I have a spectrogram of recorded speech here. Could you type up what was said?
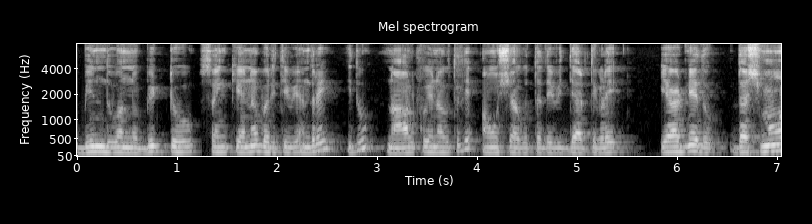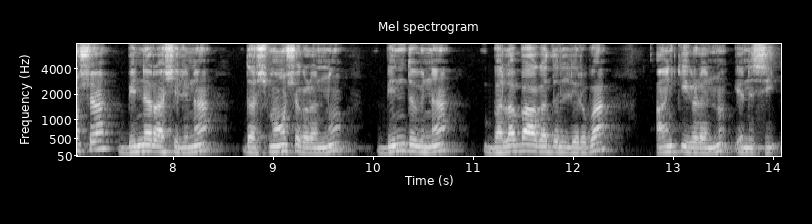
ಬಿಂದುವನ್ನು ಬಿಟ್ಟು ಸಂಖ್ಯೆಯನ್ನು ಬರಿತೀವಿ. ಅಂದರೆ ಇದು ನಾಲ್ಕು ಏನಾಗುತ್ತದೆ? ಅಂಶ ಆಗುತ್ತದೆ. ವಿದ್ಯಾರ್ಥಿಗಳೇ ಎರಡನೇದು, ದಶಮಾಂಶ ಭಿನ್ನರಾಶಿಯಲ್ಲಿನ ದಶಮಾಂಶಗಳನ್ನು ಬಿಂದುವಿನ ಬಲಭಾಗದಲ್ಲಿರುವ ಅಂಕಿಗಳನ್ನು ಎಣಿಸಿ.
